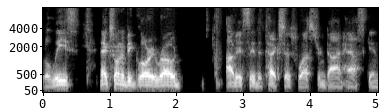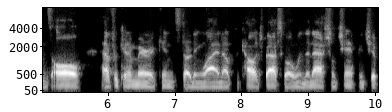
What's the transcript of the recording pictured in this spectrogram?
release. Next one would be Glory Road. Obviously, the Texas Western Don Haskins, all African American starting lineup in college basketball, win the national championship.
